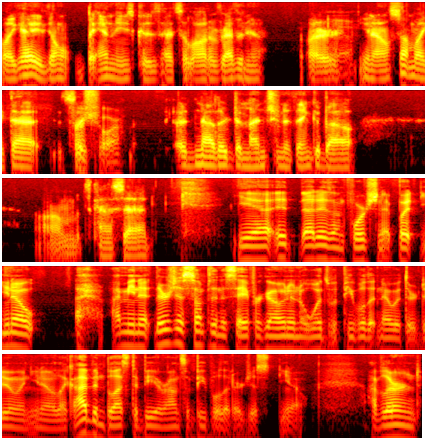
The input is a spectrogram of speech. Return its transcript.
like, hey, don't ban these because that's a lot of revenue, or Yeah. you know, something like that. It's For like sure. another dimension to think about. Um, it's kind of sad. Yeah, it that is unfortunate, but you know, I mean, it, there's just something to say for going in the woods with people that know what they're doing. You know, like I've been blessed to be around some people that are just, you know, I've learned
